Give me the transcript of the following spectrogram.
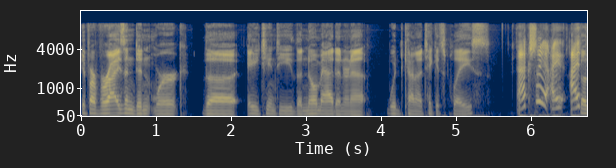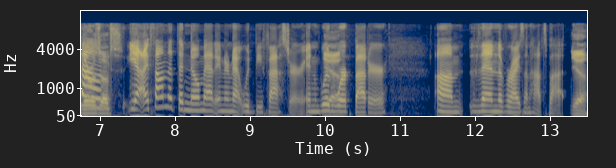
if our Verizon didn't work, the AT and T, the Nomad internet would kind of take its place. Actually, I, I So found yeah, I found that the Nomad internet would be faster and would Yeah. work better um, than the Verizon hotspot. Yeah,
